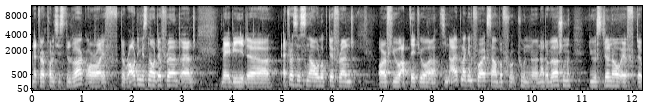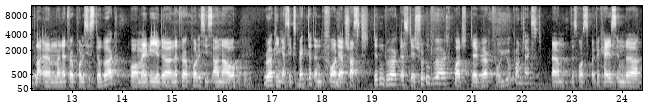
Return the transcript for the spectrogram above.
network policies still work or if the routing is now different and maybe the addresses now look different? Or if you update your CNI plugin, for example, for, to another version, do you still know if the um, network policies still work? Or maybe the network policies are now working as expected and before they just didn't work as they shouldn't work, but they worked for your context. Um, this was the case in the,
